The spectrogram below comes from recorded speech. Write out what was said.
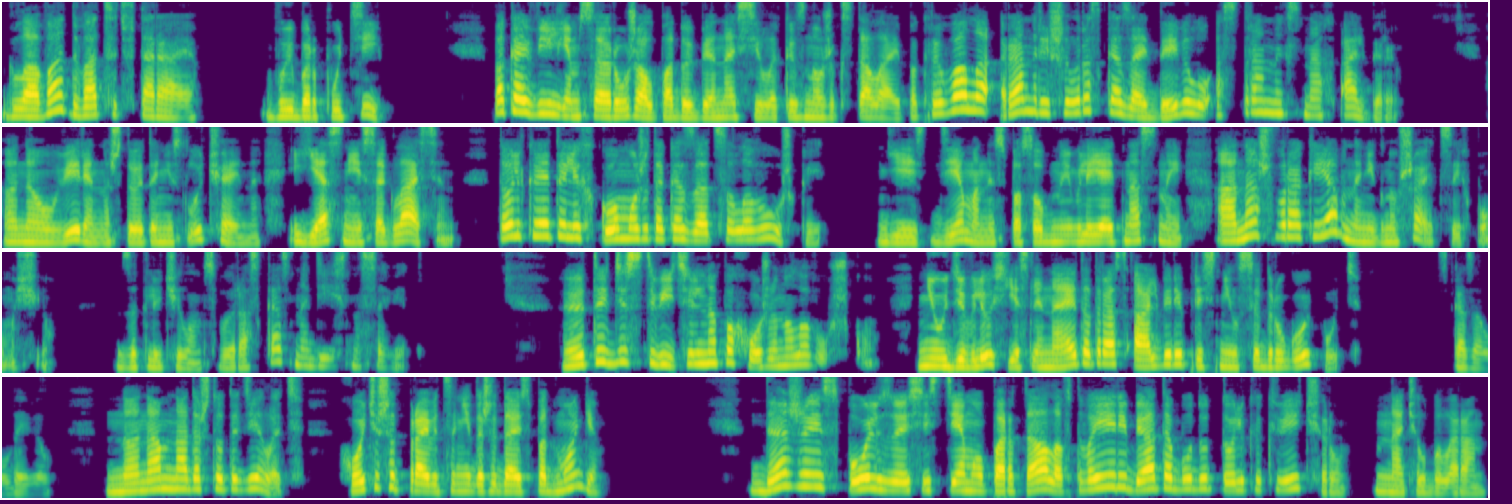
Глава 22. Выбор пути. Пока Вильям сооружал подобие носилок из ножек стола и покрывала, Ран решил рассказать Дэвилу о странных снах Альберы. Она уверена, что это не случайно, и я с ней согласен. Только это легко может оказаться ловушкой. Есть демоны, способные влиять на сны, а наш враг явно не гнушается их помощью. Заключил он свой рассказ, надеясь на совет. Это действительно похоже на ловушку. Не удивлюсь, если на этот раз Альбери приснился другой путь, — сказал Дэвил. Но нам надо что-то делать. Хочешь отправиться, не дожидаясь подмоги? Даже используя систему порталов, твои ребята будут только к вечеру, — начал Баларан.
